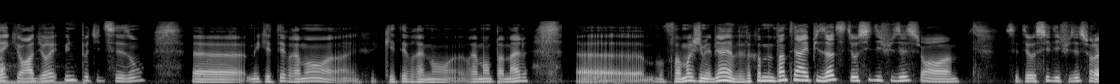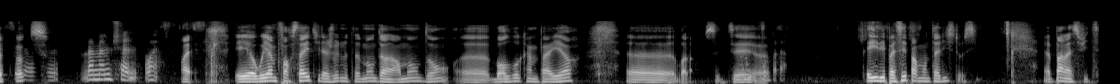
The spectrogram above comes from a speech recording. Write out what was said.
Série qui aura duré une petite saison, euh, mais qui était vraiment, euh, qui était vraiment, euh, vraiment pas mal. Euh, enfin, moi, j'aimais bien. Il y avait quand même 21 épisodes. C'était aussi diffusé sur, euh, c'était aussi diffusé sur la Fox. La, même chaîne, ouais. Ouais. Et William Forsythe, il a joué notamment dernièrement dans Boardwalk Empire. voilà, c'était. Et il est passé par Mentalist aussi. Euh, par la suite.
